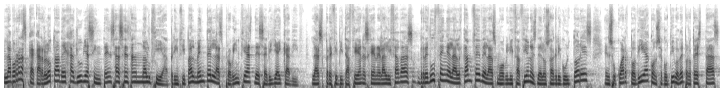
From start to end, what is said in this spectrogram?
La borrasca Carlota deja lluvias intensas en Andalucía, principalmente en las provincias de Sevilla y Cádiz. Las precipitaciones generalizadas reducen el alcance de las movilizaciones de los agricultores en su cuarto día consecutivo de protestas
